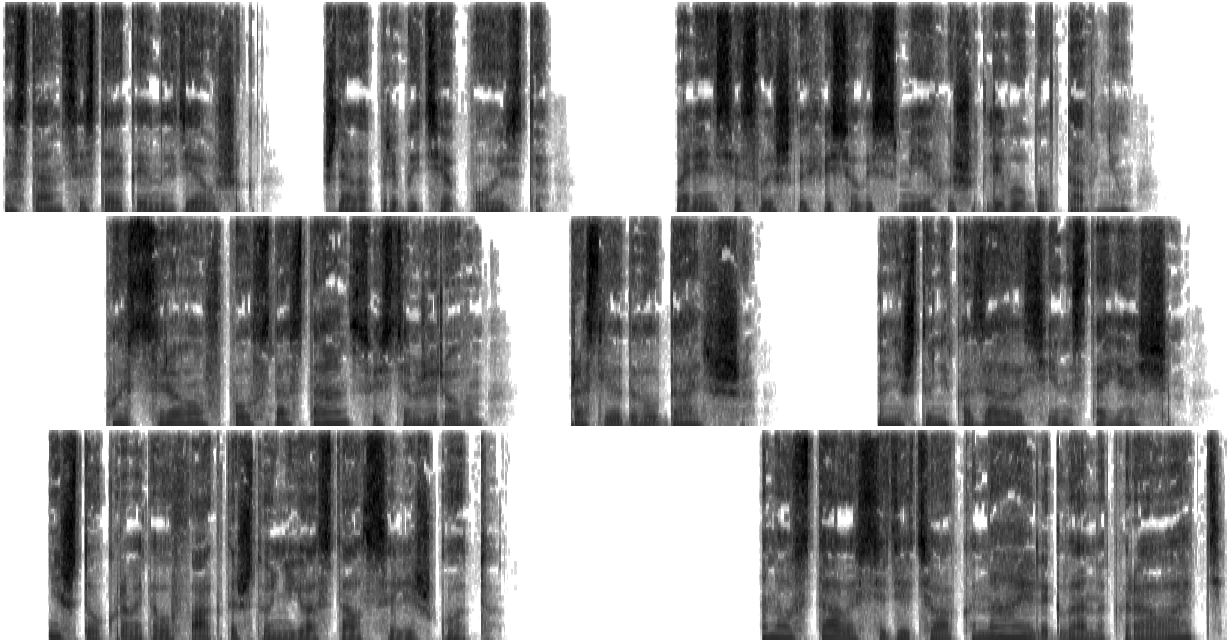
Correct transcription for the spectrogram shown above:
На станции стайка юных девушек ждала прибытия поезда. Валенсия слышала их веселый смех и шутливую болтовню. Поезд с ревом вполз на станцию, с тем же ревом проследовал дальше. Но ничто не казалось ей настоящим. Ничто, кроме того факта, что у нее остался лишь год. Она устала сидеть у окна и легла на кровать,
